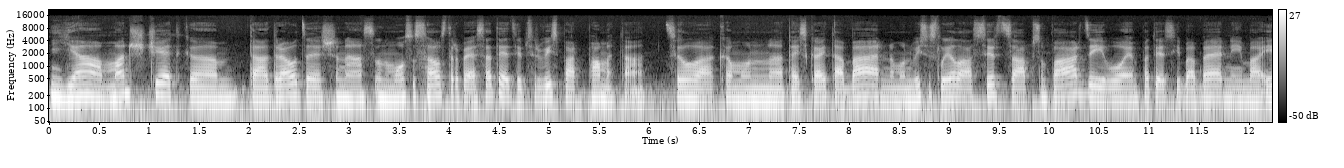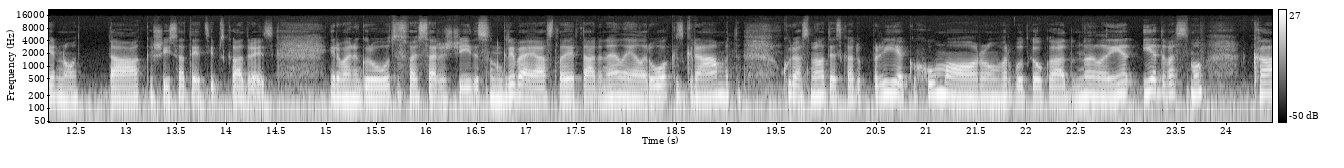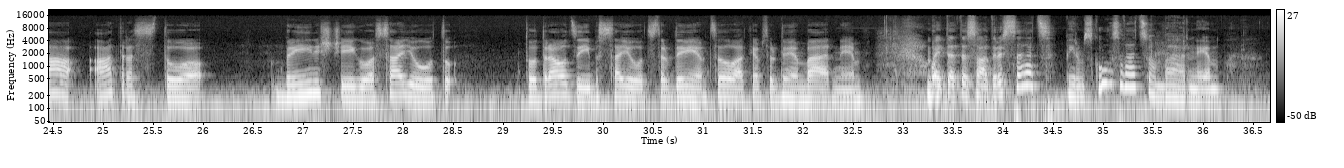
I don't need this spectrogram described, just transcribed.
Jā, man šķiet, ka tā draudzēšanās un mūsu savstarpējās attiecības ir vispār pamatā cilvēkam, un tā skaitā bērnam, un visas lielās sirdsāpes un pārdzīvojumi patiesībā bērnībā ir no tā, ka šīs attiecības kādreiz ir vai nu grūtas, vai sarežģītas. Un gribējās, lai ir tāda neliela rokas grāmata, kurā smelties kādu prieku, humoru un varbūt kaut kādu nelielu iedvesmu, kā atrast to brīnišķīgo sajūtu. To draudzības sajūtu starp diviem cilvēkiem, starp diviem bērniem. Bet un, tas adresēts pirmskolas vecuma bērniem.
